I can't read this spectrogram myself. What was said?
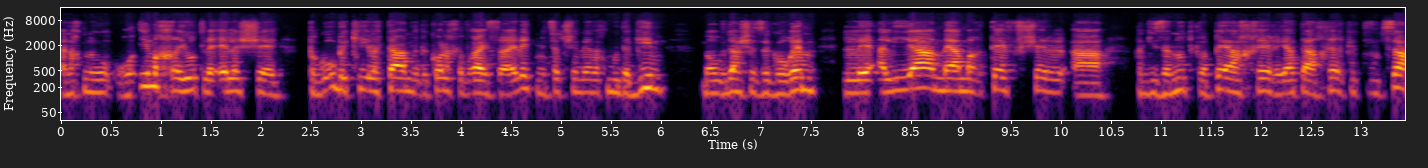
אנחנו רואים אחריות לאלה שפגעו בקהילתם ובכל החברה הישראלית, מצד שני אנחנו מודאגים מהעובדה שזה גורם לעלייה מהמרתף של הגזענות כלפי האחר, ראיית האחר כקבוצה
